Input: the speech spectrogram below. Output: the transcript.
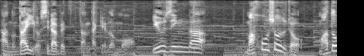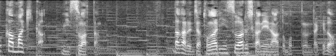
あの、台を調べてたんだけども、友人が魔法少女、マドカマキカに座ったの。だからじゃあ隣に座るしかねえなと思ってたんだけど、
